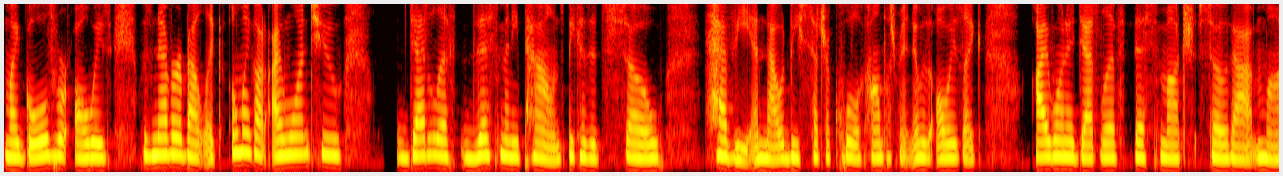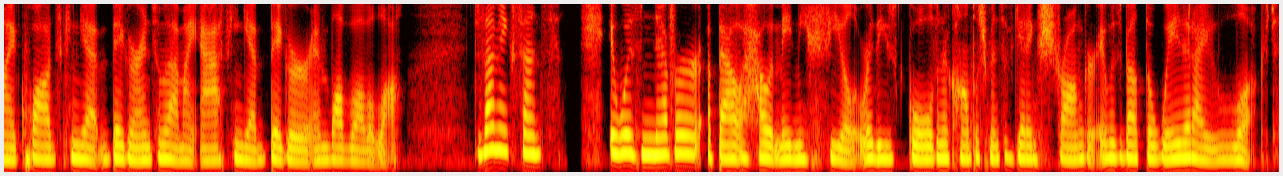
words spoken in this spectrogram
My goals were always, it was never about like, oh my God, I want to deadlift this many pounds because it's so heavy and that would be such a cool accomplishment. It was always like, I want to deadlift this much so that my quads can get bigger and so that my ass can get bigger and blah, blah, blah, blah. Does that make sense? It was never about how it made me feel or these goals and accomplishments of getting stronger. It was about the way that I looked.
